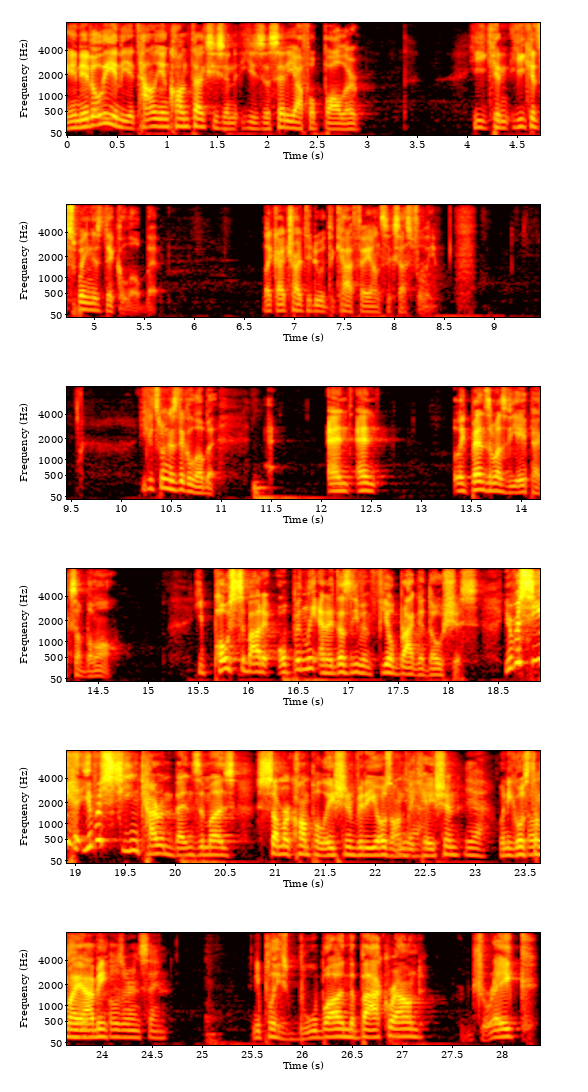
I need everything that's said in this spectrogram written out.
In Italy, in the Italian context, he's an, he's a Serie A footballer. He can he can swing his dick a little bit, like I tried to do at the cafe unsuccessfully. He can swing his dick a little bit, and and like Benzema's the apex of them all. He posts about it openly, and it doesn't even feel braggadocious. You ever see? You ever seen Karim Benzema's summer compilation videos on Yeah. vacation? Yeah. when he goes to Those are- Miami, those are insane. and he plays Booba in the background, Drake,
